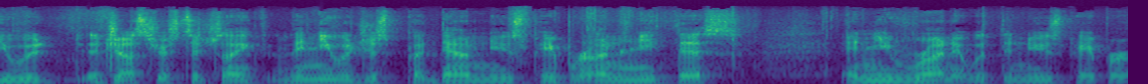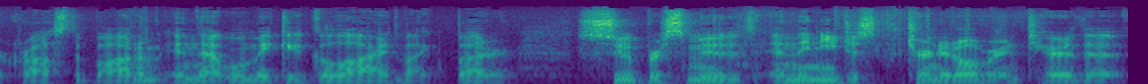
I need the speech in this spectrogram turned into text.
you would adjust your stitch length, then you would just put down newspaper underneath this, and you run it with the newspaper across the bottom, and that will make it glide like butter. Super smooth. And then you just turn it over and tear the,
